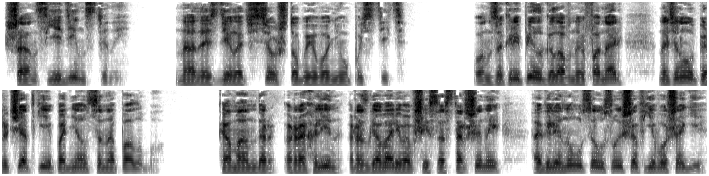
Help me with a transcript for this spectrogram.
шанс единственный. Надо сделать все, чтобы его не упустить. Он закрепил головной фонарь, натянул перчатки и поднялся на палубу. Командор Рахлин, разговаривавший со старшиной, оглянулся, услышав его шаги.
